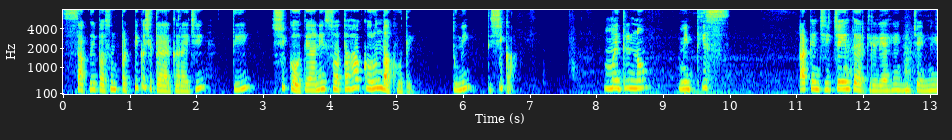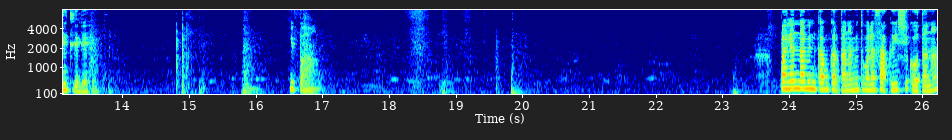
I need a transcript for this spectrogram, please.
साखळीपासून पट्टी कशी तयार करायची ती शिकवते आणि स्वतः करून दाखवते. तुम्ही ती शिका. मैत्रिणींनो मी तीस टाक्यांची चेन तयार केलेली आहे ही चेन मी घेतलेली आहे. ही पहा. पहिल्यांदा विणकाम करताना मी तुम्हाला साखळी शिकवताना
